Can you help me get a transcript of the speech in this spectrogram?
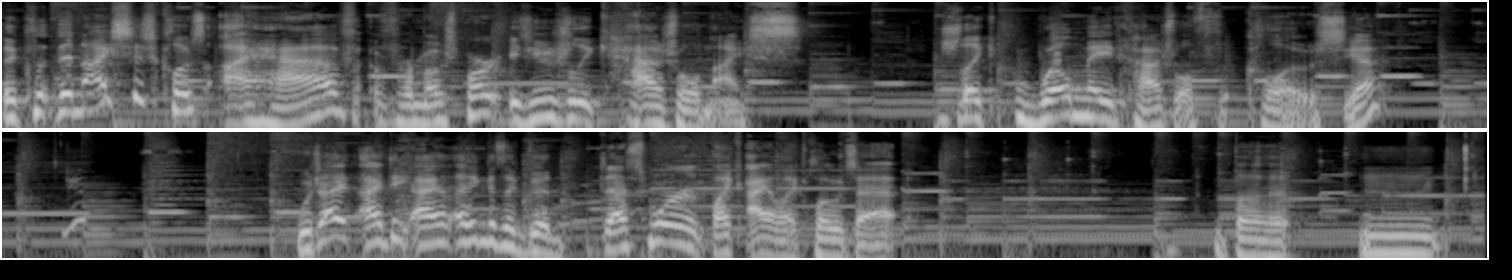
The the nicest clothes I have for most part is usually casual nice, just like well made casual clothes. Yeah. Which I I think I, I think is a good. That's where like I like clothes at. But. Mm,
